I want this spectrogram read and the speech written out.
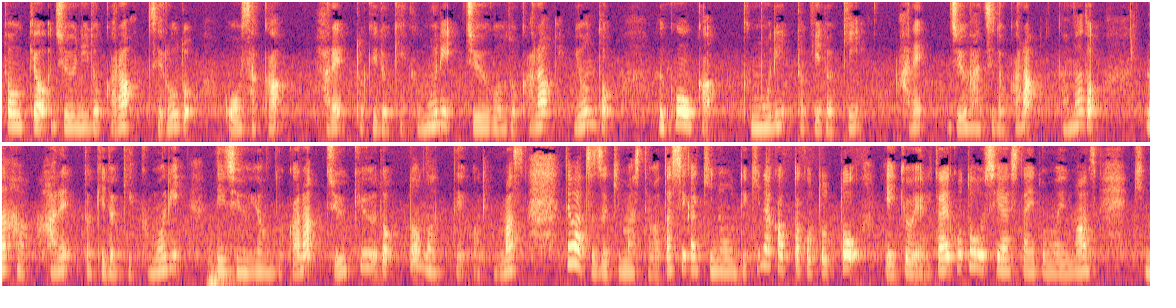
東京12度から0度。大阪。晴れ。時々曇り。15度から4度。福岡。曇り。時々晴れ。18度から7度。那覇晴れ時々曇り24度から19度となっております。では続きまして私が昨日できなかったことと、えー、今日やりたいことをシェアしたいと思います。昨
